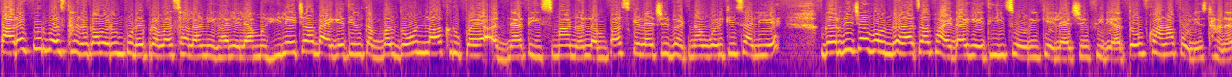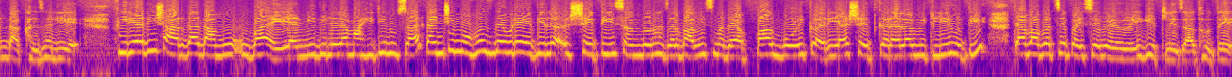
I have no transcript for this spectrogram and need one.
तारकपूर बस स्थानकावरून पुढे प्रवासाला निघालेल्या महिलेच्या बॅगेतील तब्बल दोन लाख रुपये अज्ञात इस्मानं लंपास केल्याची घटना उघडकीस आली आहे. गर्दीच्या गोंधळाचा फायदा घेत ही चोरी केल्याची फिर्याद तोफखाना पोलीस ठाण्यात दाखल झाली आहे. फिर्यादी शारदा दामू उबाळे यांनी दिलेल्या माहितीनुसार त्यांची मोहज देवडे येथील शेती सन दोन हजार बावीसमध्ये अप्पा गोयकर या शेतकऱ्याला विकली होती. त्याबाबतचे पैसे वेळोवेळी घेतले जात होते.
